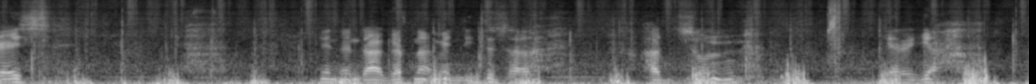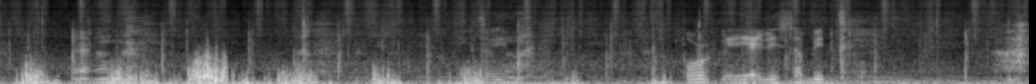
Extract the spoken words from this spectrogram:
guys. Yan ang dagat namin dito sa Hudson area. Ang ito yung Port Elizabeth. Ah.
